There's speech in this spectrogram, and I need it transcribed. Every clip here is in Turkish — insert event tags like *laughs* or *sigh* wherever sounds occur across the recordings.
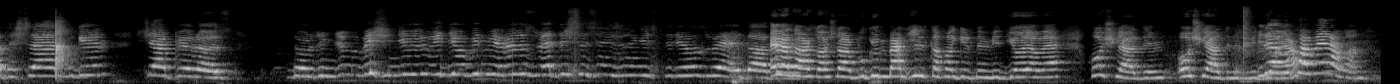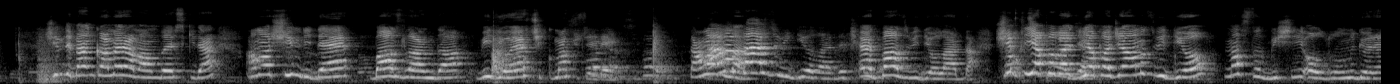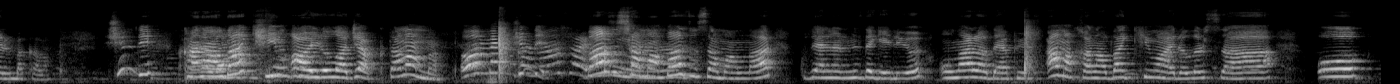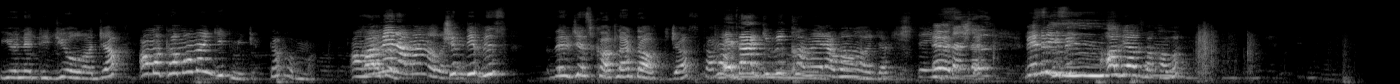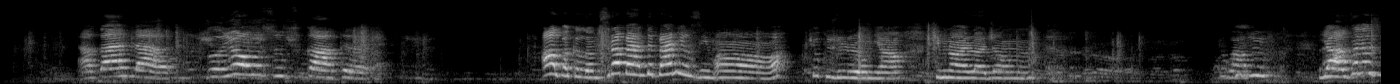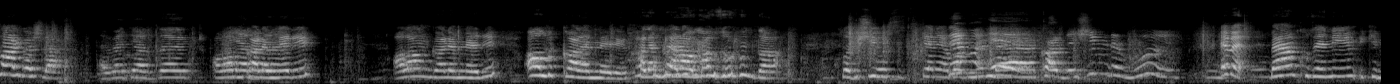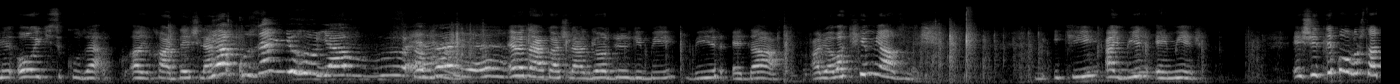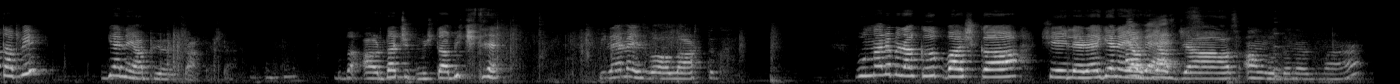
arkadaşlar bugün şey yapıyoruz. Dördüncü mü beşinci bir video bilmiyoruz ve dış sesini gösteriyoruz ve Eda. Evet arkadaşlar bugün ben ilk defa girdim videoya ve hoş geldin. Hoş geldiniz Bir de bu videoya. kameraman. Şimdi ben kameramandım eskiden ama şimdi de bazılarında videoya çıkmak üzereyim. Tamam Ama mı? bazı videolarda çıkıyor. Evet bazı videolarda. Şimdi yapacağımız video nasıl bir şey olduğunu görelim bakalım. Şimdi kanaldan kim ayrılacak tamam mı? Şimdi bazı ya. zaman bazı zamanlar kuzenlerimiz de geliyor. Onlarla da yapıyoruz. Ama kanaldan kim ayrılırsa o yönetici olacak. Ama tamamen gitmeyecek. Tamam mı? Anladın? Kameraman olacak. Şimdi biz vereceğiz kartları dağıtacağız. Tamam mı? Eda gibi kameraman olacak işte. Evet işte. Benim gibi al yaz bakalım. Arkadaşlar görüyor musunuz kartı? Al bakalım sıra bende ben yazayım. Aa, çok üzülüyorum ya kimin ayrılacağını. Çok üzüldüm. Yazdınız mı arkadaşlar? Evet yazdık. Alalım Yazdık. kalemleri. Alalım kalemleri. Aldık kalemleri. Kalemler almak zorunda. Yoksa bir şey hırsızlık gene yapabilirler. Ee, kardeşim de bu. Evet ben kuzenim. ikimiz, o ikisi kuzen, ay kardeşler. Ya kuzen diyor ya bu Eda. Evet arkadaşlar gördüğünüz gibi bir Eda. Acaba kim yazmış? İki, ay bir Emir. Eşitlik olursa tabi gene yapıyoruz arkadaşlar. Bu da Arda çıkmış tabii ki de. Bilemeyiz vallahi artık. Bunları bırakıp başka şeylere gene Evet. yazacağız. Anladınız mı?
